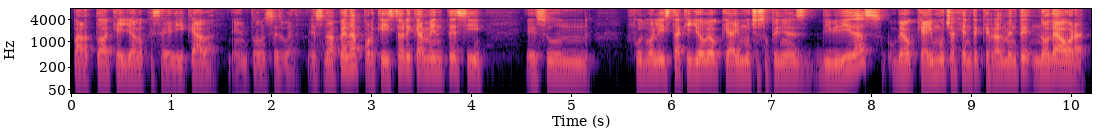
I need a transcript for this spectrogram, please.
para todo aquello a lo que se dedicaba. Entonces, bueno, es una pena porque históricamente sí es un futbolista que yo veo que hay muchas opiniones divididas, veo que hay mucha gente que realmente, no de ahora,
